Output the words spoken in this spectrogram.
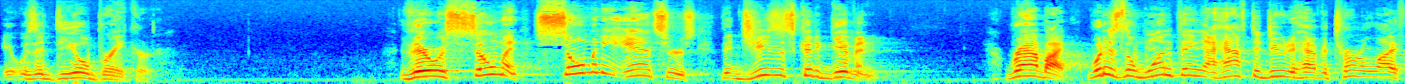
It was a deal breaker. There were so many, so many answers that Jesus could have given. Rabbi, what is the one thing I have to do to have eternal life?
